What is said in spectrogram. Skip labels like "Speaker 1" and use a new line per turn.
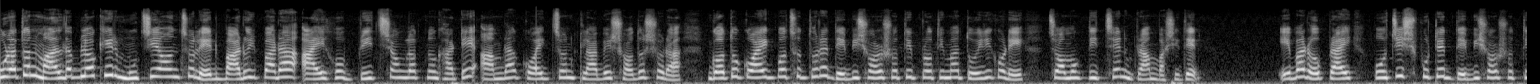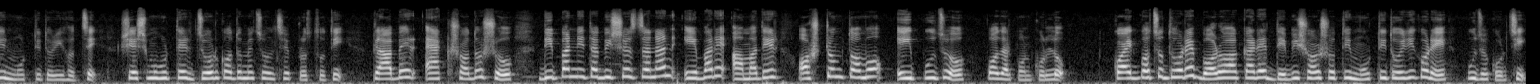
পুরাতন মালদা ব্লকের মুচিয়া অঞ্চলের বারুইপাড়া আইহো ব্রিজ সংলগ্ন ঘাটে আমরা কয়েকজন ক্লাবের সদস্যরা গত কয়েক বছর ধরে দেবী সরস্বতী প্রতিমা তৈরি করে চমক দিচ্ছেন গ্রামবাসীদের। এবারও প্রায় পঁচিশ ফুটের দেবী সরস্বতীর মূর্তি তৈরি হচ্ছে। শেষ মুহূর্তের জোর কদমে চলছে প্রস্তুতি। ক্লাবের এক সদস্য দীপান্বিতা বিশ্বাস জানান, এবারে আমাদের অষ্টমতম এই পুজো পদার্পণ করল। কয়েক বছর ধরে বড় আকারের দেবী সরস্বতী মূর্তি তৈরি করে পুজো করছি।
